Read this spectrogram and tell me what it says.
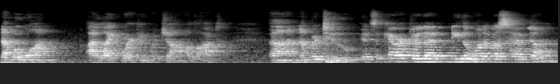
Number one, I like working with John a lot. Uh, number two, it's a character that neither one of us have done.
